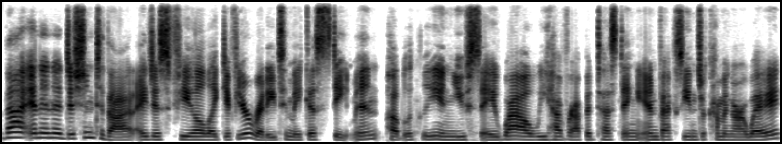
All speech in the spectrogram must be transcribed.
That and in addition to that i just feel like if you're ready to make a statement publicly and you say wow we have rapid testing and vaccines are coming our way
